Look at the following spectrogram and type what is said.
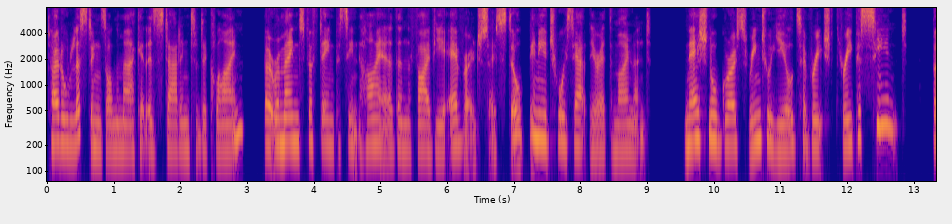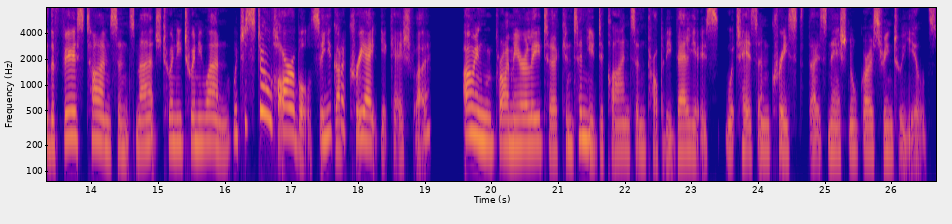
Total listings on the market is starting to decline, but remains 15% higher than the five year average, so still plenty of choice out there at the moment national gross rental yields have reached 3% for the first time since March 2021, which is still horrible. So you've got to create your cash flow, owing primarily to continued declines in property values, which has increased those national gross rental yields.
